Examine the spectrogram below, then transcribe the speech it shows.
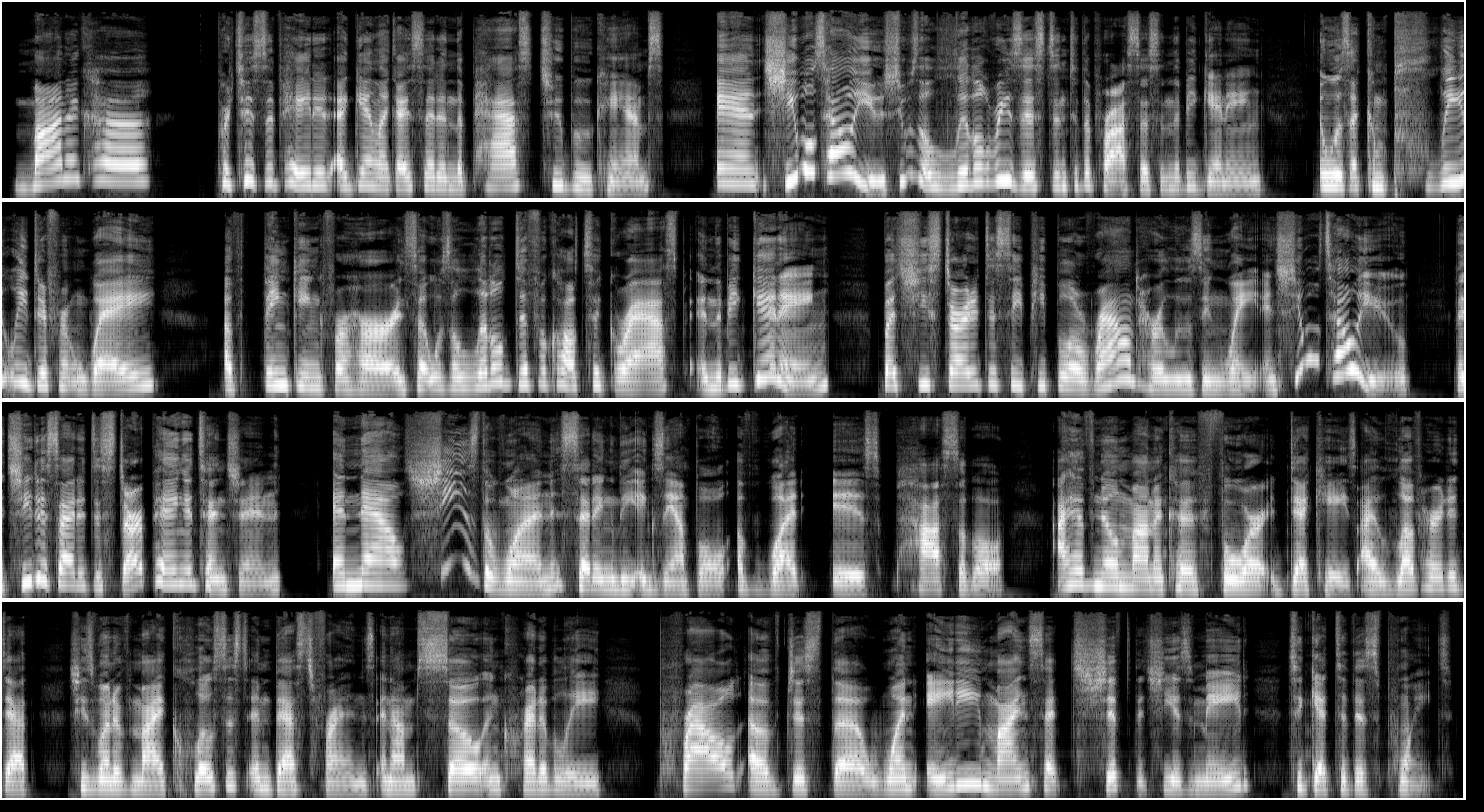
Monica participated again, like I said, in the past two boot camps. And she will tell you she was a little resistant to the process in the beginning. It was a completely different way of thinking for her. And so it was a little difficult to grasp in the beginning, but she started to see people around her losing weight. And she will tell you that she decided to start paying attention and now she's the one setting the example of what is possible. I have known Monica for decades. I love her to death. She's one of my closest and best friends, and I'm so incredibly proud of just the 180 mindset shift that she has made to get to this point.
